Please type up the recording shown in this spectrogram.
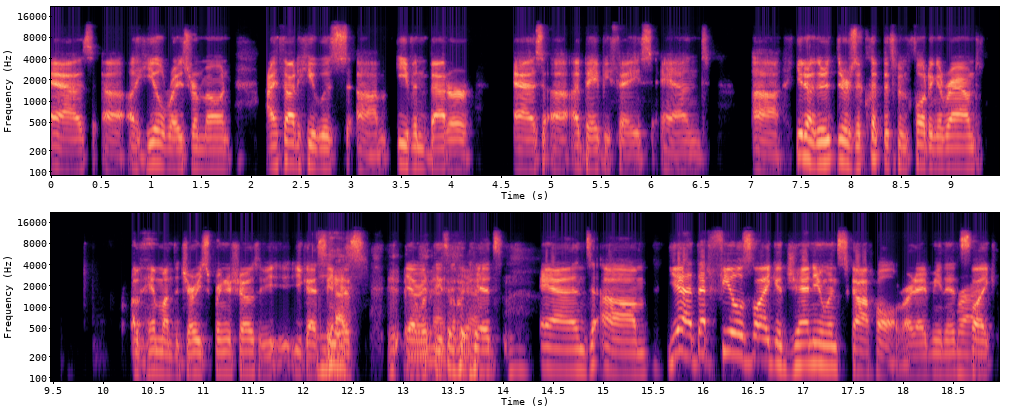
as a heel Razor Ramon, I thought he was um, even better as a, a baby face. And uh, you know, there, there's a clip that's been floating around of him on the Jerry Springer shows. Have you, you guys seen yes. this? Yeah, with nice. these little yeah. kids. And um, yeah, that feels like a genuine Scott Hall, right? I mean, it's right. like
